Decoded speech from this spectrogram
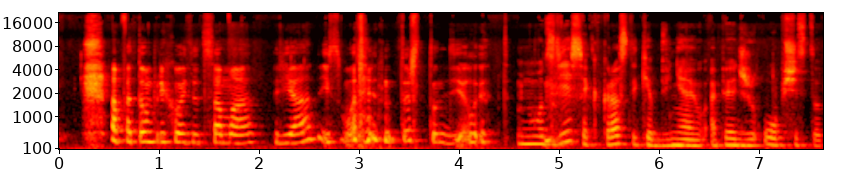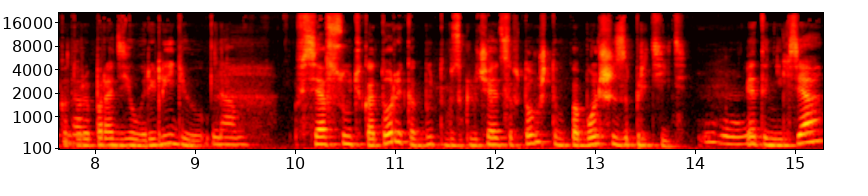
а потом приходит сама Виан и смотрит на то, что он делает. Ну вот здесь я как раз-таки обвиняю, опять же, общество, которое да. породило религию. Да вся суть которой как будто бы заключается в том, чтобы побольше запретить. Угу. Это нельзя,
